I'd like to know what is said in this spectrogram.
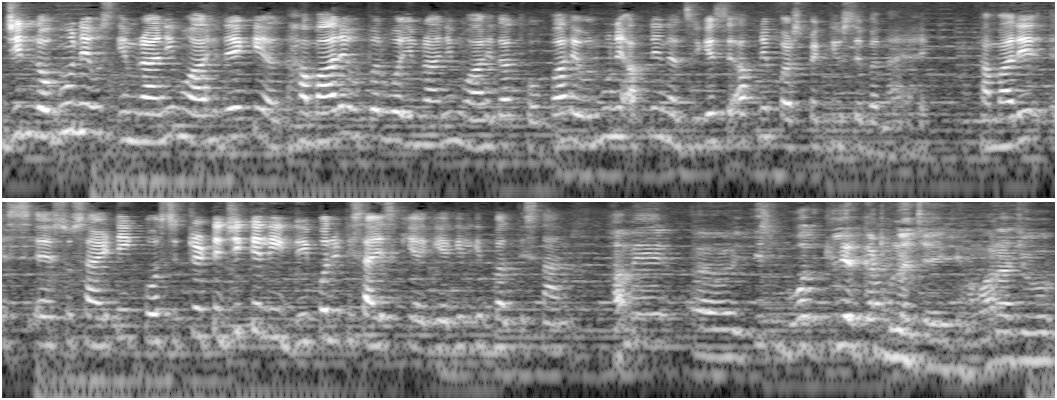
جن لوگوں نے اس عمرانی معاہدے کے ہمارے اوپر وہ عمرانی معاہدہ تھوپا ہے، انہوں نے اپنے نظریے سے، اپنے پرسپیکٹیو سے بنایا ہے۔ ہمارے سوسائٹی کو اسٹریٹجیکلی ڈیپولیٹیسائز کیا گیا، گلگت بلتستان۔ ہمیں اس میں بہت کلیئر کٹ ہونا چاہیے کہ ہمارا جو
